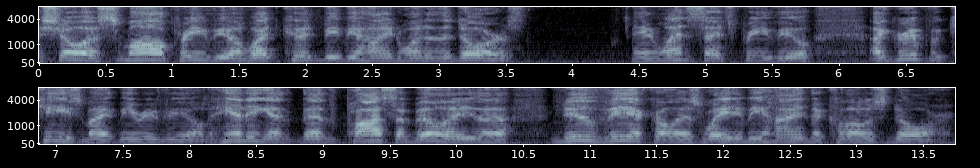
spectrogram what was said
show a small preview of what could be behind one of the doors. In one such preview, a group of keys might be revealed, hinting at the possibility that a new vehicle is waiting behind the closed door.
